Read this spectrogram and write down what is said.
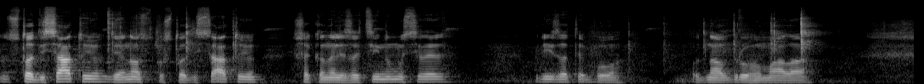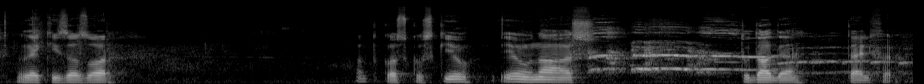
110-ю, 90 110-ю, ще каналізаційну мусили різати, бо одна в другу мала великий зазор. От з кусків. І вона аж туди, де тельфер.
